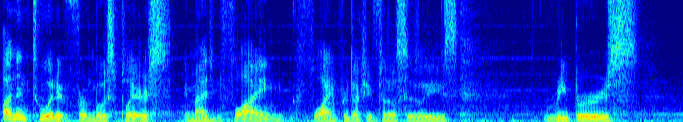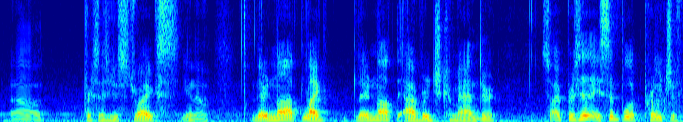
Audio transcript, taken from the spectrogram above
unintuitive for most players. Imagine flying, flying production facilities, Reapers, uh, Precision Strikes. You know, they're not like they're not the average commander. So I present a simple approach of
